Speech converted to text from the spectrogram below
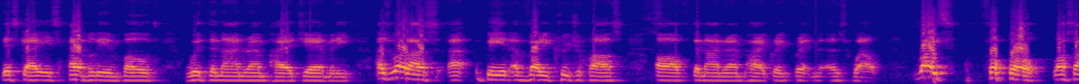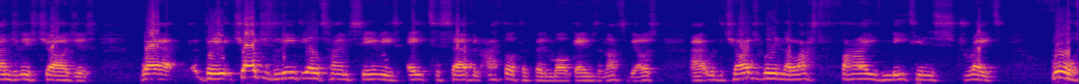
This guy is heavily involved with the Niner Empire Germany, as well as uh, being a very crucial part of the Niner Empire Great Britain as well. Right, football, Los Angeles Chargers, where the Chargers lead the all-time series eight to seven. I thought there'd been more games than that, to be honest. Uh, with the Chargers winning the last five meetings straight, but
